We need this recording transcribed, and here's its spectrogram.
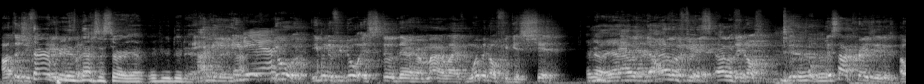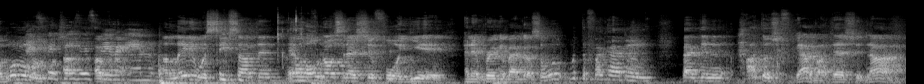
thought you Therapy is necessary if if you do that. I mean, Even Yeah. if you do it, even if you do it, it's still there in her mind. Like women don't forget shit. No, yeah, ele- Don't elephants. They don't. This is how crazy it is. A woman, That's will- Patrice's a, a- a lady would see something and hold on to that shit for a year and then bring it back up. So what, what the fuck happened back then? I thought you forgot about that shit. Nah,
